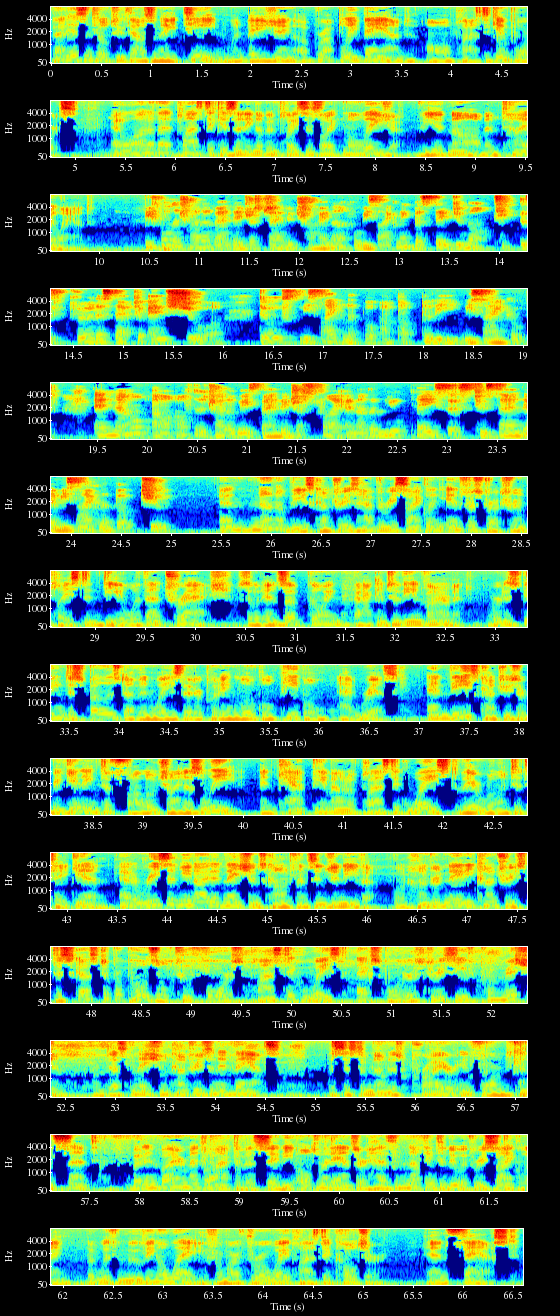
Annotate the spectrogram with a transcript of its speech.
That is until 2018, when Beijing abruptly banned all plastic imports. And a lot of that plastic is ending up in places like Malaysia, Vietnam, and Thailand. Before the China ban, they just sent to China for recycling, but they do not take this further step to ensure those recyclable are properly recycled. And now, uh, after the China waste ban, they just find another new places to send their recyclable to. And none of these countries have the recycling infrastructure in place to deal with that trash. So it ends up going back into the environment, or it is being disposed of in ways that are putting local people at risk. And these countries are beginning to follow China's lead and cap the amount of plastic waste they are willing to take in. At a recent United Nations conference in Geneva, 180 countries discussed a proposal to force plastic waste exporters to receive permission from destination countries in advance a system known as prior informed consent. But environmental activists say the ultimate answer has nothing to do with recycling, but with moving away from our throwaway plastic culture. And fast.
